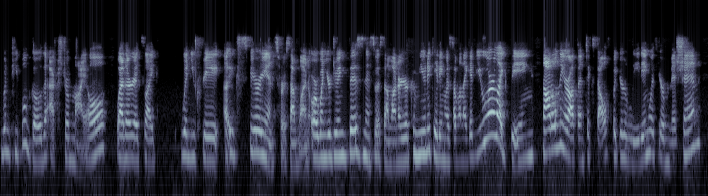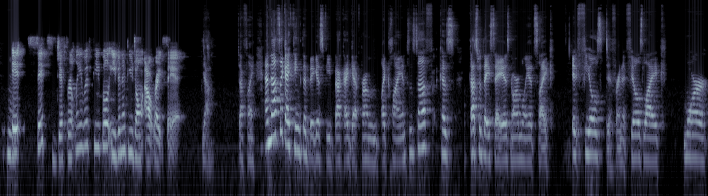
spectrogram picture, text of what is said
when people go the extra mile, whether it's like when you create an experience for someone or when you're doing business with someone or you're communicating with someone, like if you are like being not only your authentic self, but you're leading with your mission, mm-hmm. it sits differently with people, even if you don't outright say it. Yeah definitely and that's like i think the biggest feedback i get from like clients and stuff because that's what they say is normally it's like it feels different it feels like more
